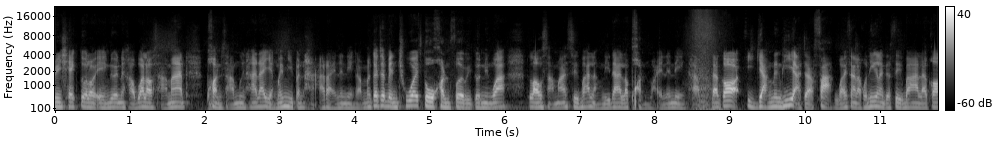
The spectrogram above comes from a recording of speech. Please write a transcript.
รีเช็คตัวเราเองด้วยนะครับว่าเราสามารถผ่อน 3 5 0 0 0ได้อย่างไม่มีปัญหาอะไรนั่นเองครับมันก็จะเป็นช่วยตัวคอนเฟิร์มอีกตัวหนึ่งว่าเราสามารถซื้อบ้านหลังนี้ได้แล้วผ่อนไหวนั่นเองครับแล้วก็อีกอย่างหนึ่งที่อยากจะฝากไว้สำหรับคนที่กำลังจะซื้อบ้านแล้วก็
